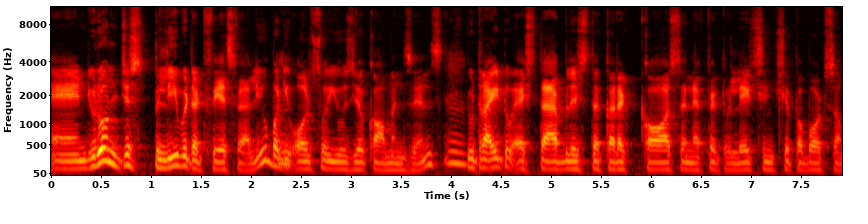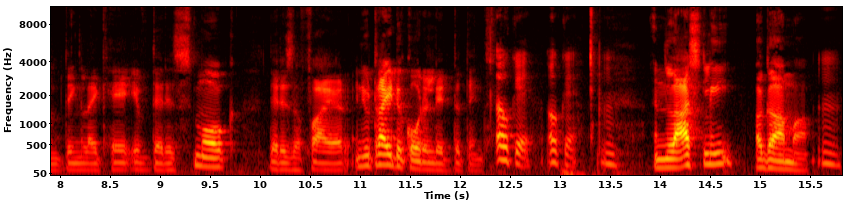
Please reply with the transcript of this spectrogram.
And you don't just believe it at face value, but you mm. also use your common sense. Mm. You try to establish the correct cause and effect relationship about something like, hey, if there is smoke, there is a fire, and you try to correlate the things. Okay, okay. Mm. And lastly, agama. Mm.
